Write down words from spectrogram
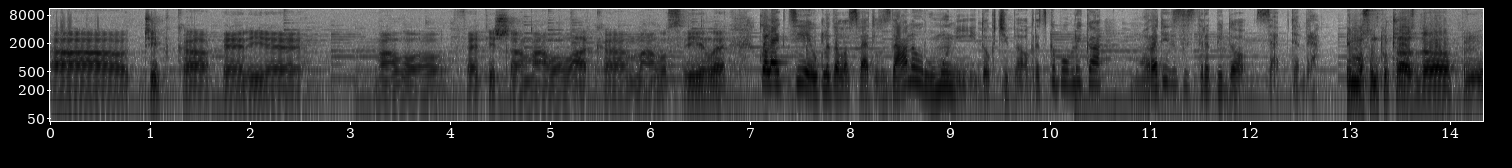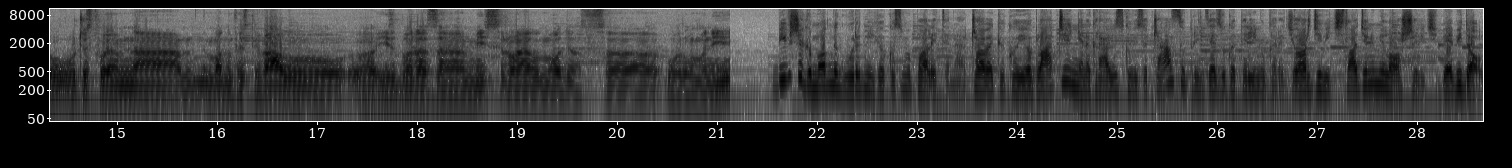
a, čipka, perije, malo fetiša, malo laka, malo svile. Kolekcija je ugledala svetlost dana u Rumuniji, dok će beogradska publika morati da se strpi do septembra. Imao sam tu čast da učestvujem na modnom festivalu izbora za Miss Royal Models u Rumuniji. Bivšeg modnog urednika Kosmopolitana, čoveka koji je oblačio njeno kraljevsko visočanstvo, princezu Katarinu Karadžorđević, Slađanu Milošević, Bebi Doll,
